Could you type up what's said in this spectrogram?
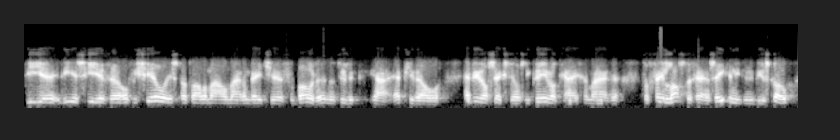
Die, die is hier officieel is dat allemaal maar een beetje verboden. Natuurlijk ja, heb, je wel, heb je wel seksfilms, die kun je wel krijgen, maar eh, toch veel lastiger en zeker niet in de bioscoop.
